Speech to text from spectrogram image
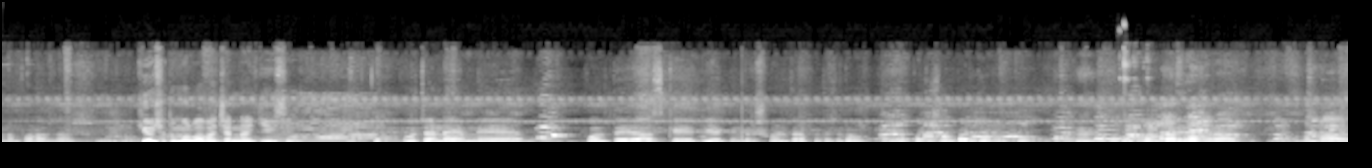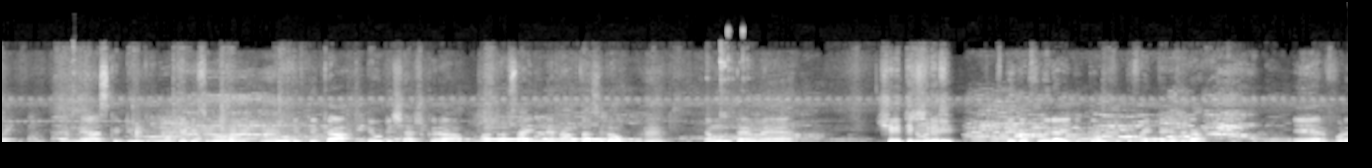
আমার নাম পলাশ দাস। কি হয়েছে? তোমার বাবা চেন্নাই কি হয়েছে? ও চেন্নাই এমনি বলতে আজকে দুই একদিন ধরে শরীর খারাপ করতেছিল করতেছিলাম বাড়িতে পড়তো হ্যাঁ। বাট বাড়ি যাচ্ছে না আর। এমনি আজকে ডিউটির মধ্যে গেছিল ডিউটি থেকে ডিউটি শেষ করে মাত্র সাইন দিয়ে নামতা ছিল হ্যাঁ। এমন টাইমে সিঁড়ি থেকে সিঁড়ি থেকে এই দিক দিয়ে একটু ফাইটটা গেছে গা। এরপরে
